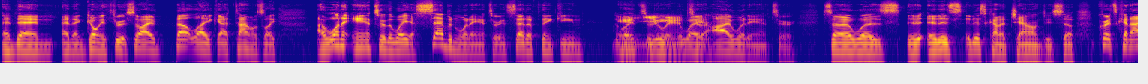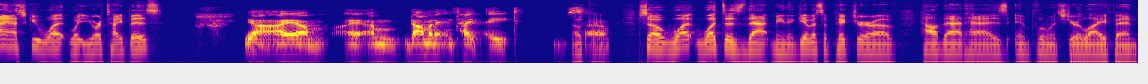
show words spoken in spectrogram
and then and then going through it. So I felt like at time I was like, I want to answer the way a seven would answer instead of thinking the way you answer. the way I would answer. So it was it, it is it is kind of challenging. So Chris, can I ask you what what your type is? Yeah, I um I, I'm dominant in type eight. Okay. So. so what what does that mean? And give us a picture of how that has influenced your life and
